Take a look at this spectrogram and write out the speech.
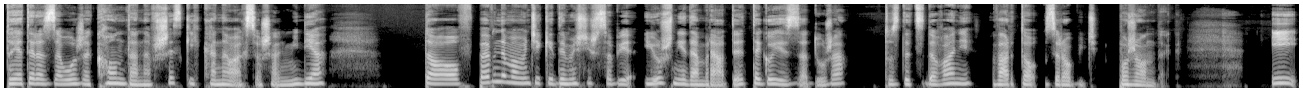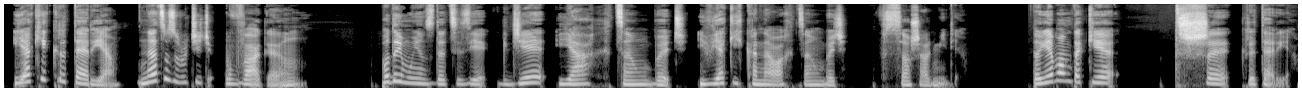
to ja teraz założę konta na wszystkich kanałach social media, to w pewnym momencie, kiedy myślisz sobie, już nie dam rady, tego jest za dużo, to zdecydowanie warto zrobić porządek. I jakie kryteria, na co zwrócić uwagę, podejmując decyzję, gdzie ja chcę być i w jakich kanałach chcę być w social media? To ja mam takie trzy kryteria.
